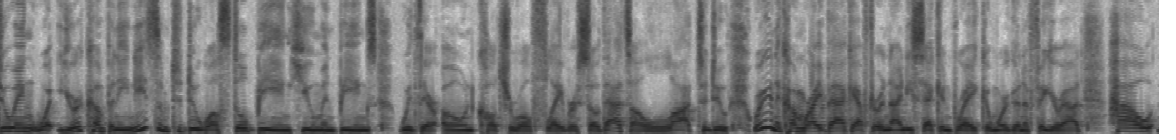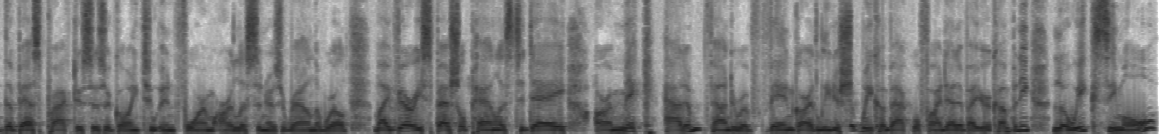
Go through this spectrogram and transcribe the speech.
doing what your company needs them to do while still being human beings with their own cultural flavor. So that's a lot to do. We're going to come right back after a 90 second break and we're going to figure out how the best practices are going to inform our listeners around the world. My very special panelists today are Mic Adam, founder of Vanguard Leadership. When we come back, we'll find out about your company. Loic Simon,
